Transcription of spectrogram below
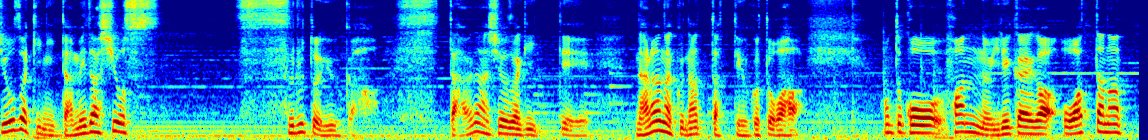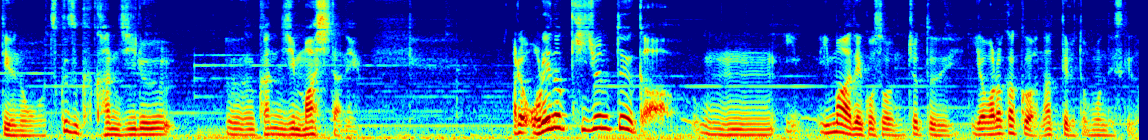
塩崎にダメ出しをするというかダメな塩崎ってならなくなったっていうことは本当こうファンの入れ替えが終わったなっていうのをつくづく感じる、うん、感じましたね。あれ俺の基準というかうん今でこそちょっと柔らかくはなってると思うんですけど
